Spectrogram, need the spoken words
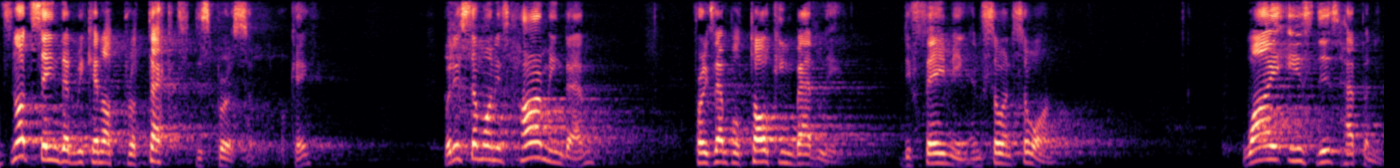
It's not saying that we cannot protect this person, okay? But if someone is harming them, for example, talking badly, defaming, and so and so on, why is this happening?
